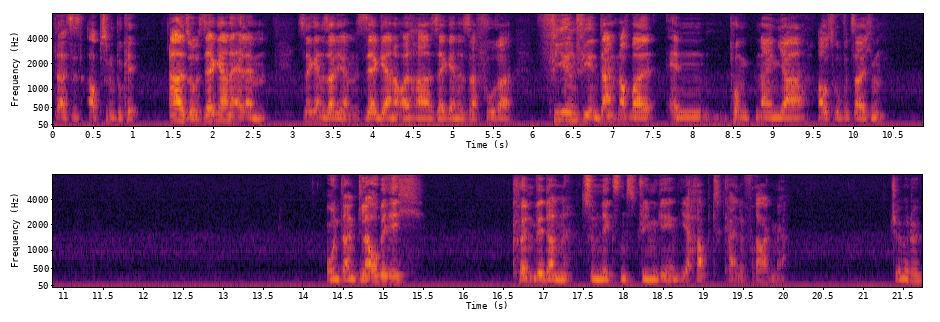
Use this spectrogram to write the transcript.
Das ist absolut okay. Also, sehr gerne LM, sehr gerne Saliam, sehr gerne Olha, sehr gerne Safura. Vielen, vielen Dank nochmal N.9 Ja, Ausrufezeichen. Und dann glaube ich, können wir dann zum nächsten Stream gehen. Ihr habt keine Fragen mehr. Tschüss.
